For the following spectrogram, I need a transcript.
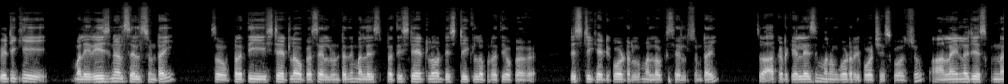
వీటికి మళ్ళీ రీజనల్ సెల్స్ ఉంటాయి. సో ప్రతి స్టేట్లో ఒక సెల్ ఉంటుంది. మళ్ళీ ప్రతి స్టేట్లో డిస్టిక్లో ప్రతి ఒక్క డిస్టిక్ హెడ్ క్వార్టర్లో మళ్ళీ ఒక సెల్స్ ఉంటాయి. సో అక్కడికి వెళ్ళేసి మనం కూడా రిపోర్ట్ చేసుకోవచ్చు. ఆన్లైన్లో చేసుకున్న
